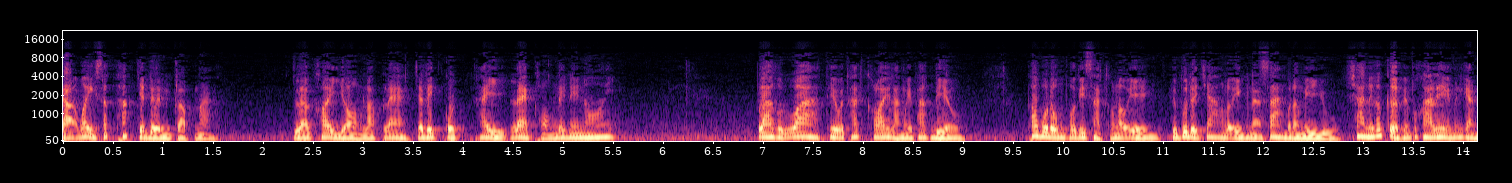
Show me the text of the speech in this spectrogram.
กะว่าอีกสักพักจะเดินกลับมา แล้วค่อยยอมรับแลกจะได้กดให้แลกของได้น้อยๆปรากฏว่าเทวทัตคล้อยหลังไปพักเดียว พระบรมโพธิสัตว์ของเราเอง คือพุทธเจ้าเราเองขณะสร้างบารมีอยู่ ชาตินี้ก็เกิดเป็นพระคาเล่เหมือนกัน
